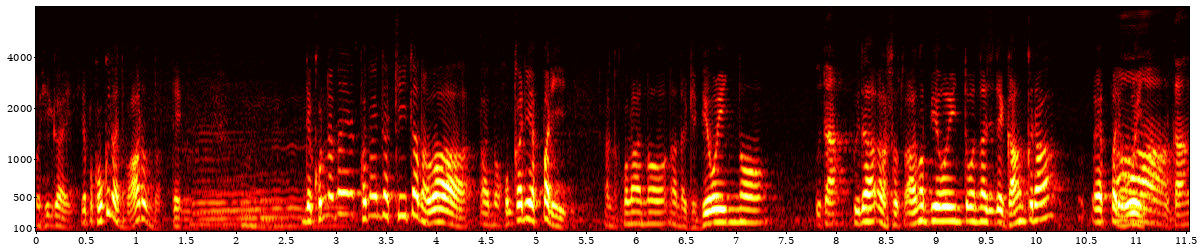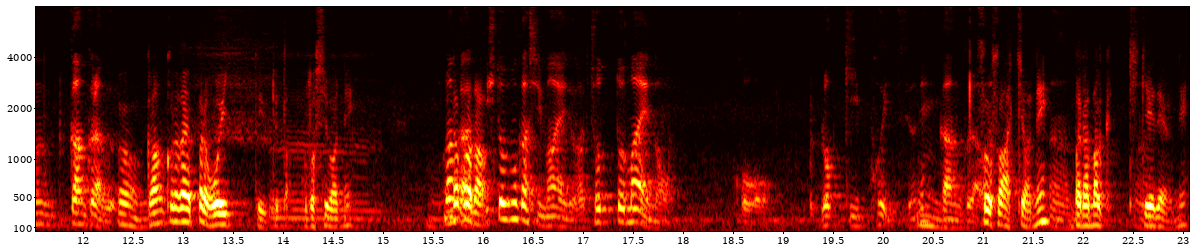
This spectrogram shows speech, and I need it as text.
の被害やっぱ国内でもあるんだって。でこの間この間聞いたのはあの他にやっぱりあのこのあのなんだっけ病院の歌宇田あそうそうあの病院と同じでガンクラ？がやっぱり多い、ああガンガンクラブ、うん、ガンクラがやっぱり多いって言ってた今年はね。だからか一昔前とかちょっと前のこうロッキーっぽいですよね、うん。ガンクラは。そうそうあっちはね、うん。ばらまく機系だよね、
